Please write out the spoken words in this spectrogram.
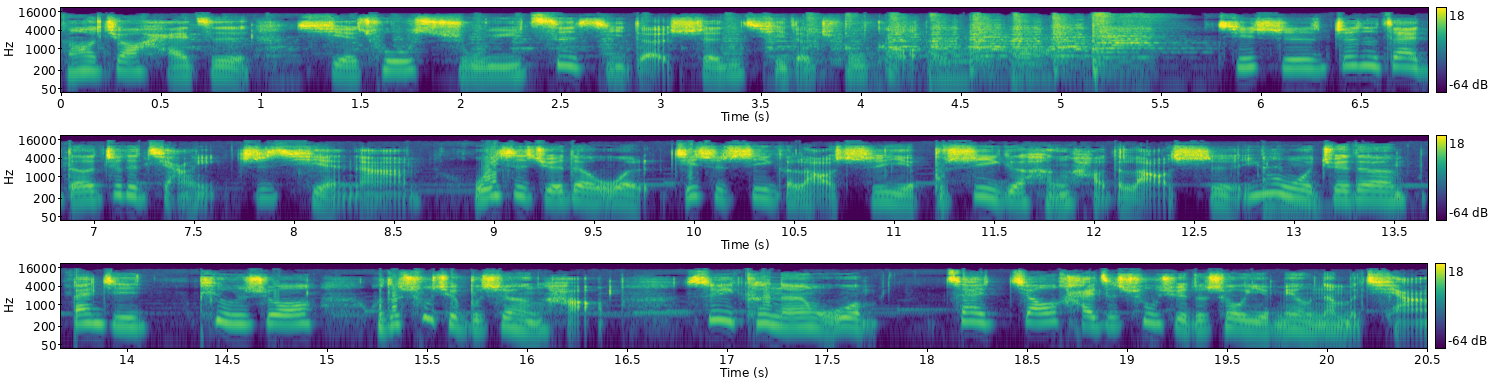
然后教孩子写出属于自己的神奇的出口。其实，真的在得这个奖之前啊，我一直觉得我即使是一个老师，也不是一个很好的老师，因为我觉得班级，譬如说我的数学不是很好，所以可能我。在教孩子数学的时候也没有那么强，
